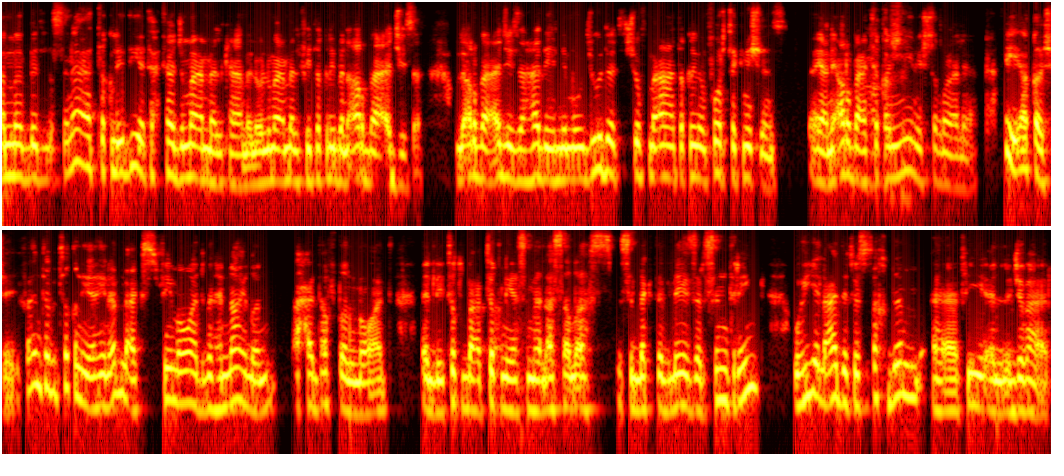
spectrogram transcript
اما بالصناعة التقليدية تحتاج معمل كامل والمعمل فيه تقريبا أربع أجهزة. والاربع أجهزة هذه اللي موجودة تشوف معاها تقريبا four technicians يعني أربع تقنيين يشتغلون عليها. إي أقل شيء. فأنت بالتقنية هنا بالعكس في مواد منها النايلون أحد أفضل المواد اللي تطبع بتقنيه اسمها ال SLS selective laser sintering وهي العادة تستخدم آه، في الجبائر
